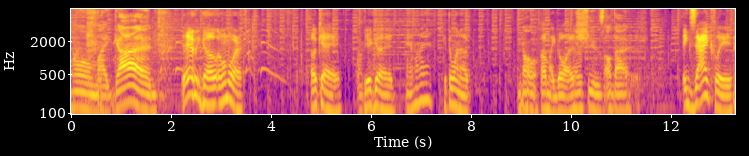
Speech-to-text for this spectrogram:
Oh my god. There we go. And one more. Okay, you're good. Am I? Get the one up. No. Oh my I gosh. refuse. I'll die. Exactly.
